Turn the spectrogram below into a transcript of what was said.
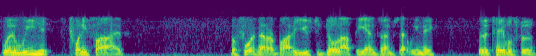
when we hit 25, before that, our body used to dole out the enzymes that we make with a tablespoon.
